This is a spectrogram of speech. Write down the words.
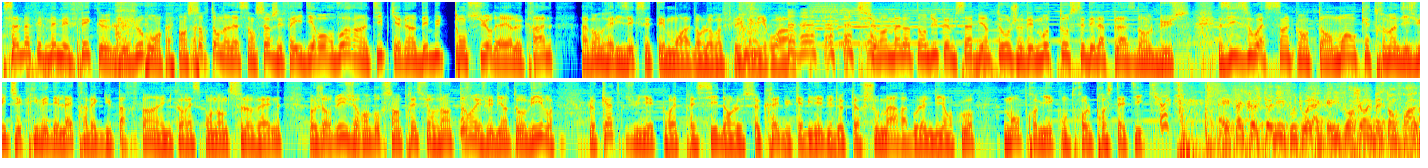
ça m'a fait le même effet que le jour où, en, sortant d'un ascenseur, j'ai failli dire au revoir à un type qui avait un début de tonsure derrière le crâne avant de réaliser que c'était moi dans le reflet du miroir. Sur un malentendu comme ça, bientôt, je vais m'auto-céder la place dans le bus. Zizou a 50 ans. Moi, en 98, j'écrivais des lettres avec du parfum à une correspondante slovène. Aujourd'hui, je rembourse un prêt sur 20 ans et je vais bientôt vivre, le 4 juillet pour être précis, dans le secret du cabinet du docteur Schumacher à Boulogne-Billancourt, mon premier contrôle prostatique. Allez, fais ce que je te dis, fous-toi là, califourchon et baisse ton froc.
